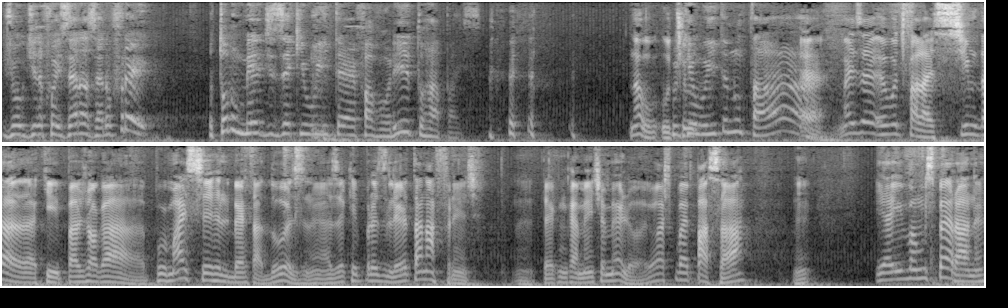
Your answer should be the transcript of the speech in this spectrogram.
O jogo de ida foi 0 a 0 Frei, eu tô no medo de dizer que o Inter é favorito, rapaz. Não, o, Porque time. o Inter não tá. É, mas eu vou te falar, esse time da, aqui, para jogar, por mais que seja Libertadores, né, as equipes brasileiras tá na frente. né? Tecnicamente é melhor. Eu acho que vai passar, né? E aí vamos esperar, né?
